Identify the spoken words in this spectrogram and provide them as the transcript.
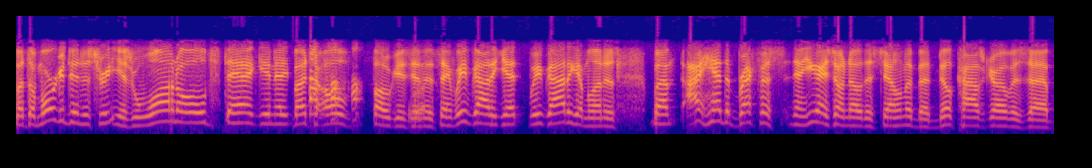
but the mortgage industry is one old stag in a bunch of old fogies in the same. We've got to get, we've got to get millennials. But I had the breakfast. Now, you guys don't know this gentleman, but Bill Cosgrove is a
